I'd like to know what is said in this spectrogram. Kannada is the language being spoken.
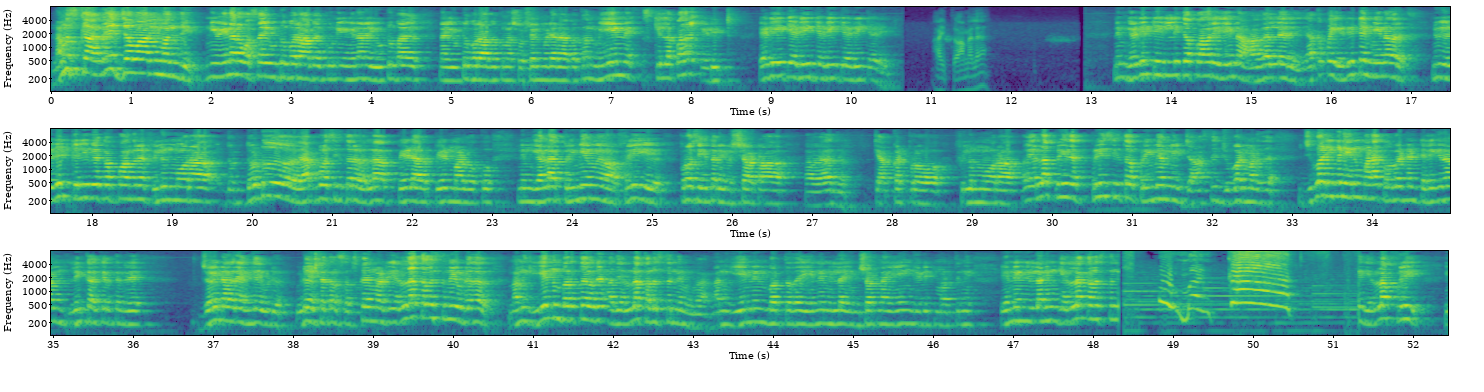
ನಮಸ್ಕಾರ ರೀ ಜವಾರಿ ಮಂದಿ. ನೀವು ಏನಾರ ಹೊಸ ಯೂಟ್ಯೂಬರ್ ಆಗಬೇಕು ನೀವು ಏನಾರ ಯೂಟ್ಯೂಬ್ ನಾ ಯೂಟ್ಯೂಬರ್ ಆಗಬೇಕು ನಾ ಸೋಷಿಯಲ್ ಮೀಡಿಯಾ ಆಗಬೇಕು ಅಂದ್ರೆ ಮೇನ್ ಸ್ಕಿಲ್ ಅಪ್ಪ ಅಂದ್ರೆ edit edit edit edit edit edit ಆಯ್ತು ಆಮೇಲೆ? ನಿಮ್ಗೆ ಎಡಿಟ್ ಇರ್ಲಿಕ್ಕಪ್ಪ ಅಂದ್ರೆ ಏನು ಆಗಲ್ಲ ರೀ. ಯಾಕಪ್ಪ ಎಡಿಟೇ ಮೇನ್ ಅಂದ್ರೆ ನೀವು ಎಡಿಟ್ ಕಲಿಬೇಕಪ್ಪ ಅಂದ್ರೆ ಫಿಲ್ಮ್ ಅವರ ದೊಡ್ಡ ದೊಡ್ಡ ಆ್ಯಪ್ಗಳು ಸಿಗ್ತಾರೆ ಅವೆಲ್ಲ ಪೇಡ್ ಪೇಡ್ ಮಾಡಬೇಕು. ನಿಮ್ಗೆಲ್ಲ ಪ್ರೀಮಿಯಂ ಫ್ರೀ ಪ್ರೋ ಸಿಗ್ತಾರೆ ಇನ್ಸ್ಟಾಟ ಯಾವ್ದು. ಕ್ಯಾಪ್ ಕಟ್ ಪ್ರೋ ಫಿಲ್ಮ್ ಅವರ ಅವೆಲ್ಲ ಫ್ರೀ ಫ್ರೀ ಸಿಗ್ತಾವೆ ಪ್ರೀಮಿಯಂ ನೀವು ಜಾಸ್ತಿ ಜುಗಾಡ್ ಮಾಡಿದ್ರೆ. ಜುಗಾಡ್ ಈ ಕಡೆ ಏನು ಮಾಡಕ್ಕೆ ಹೋಗ್ಬೇಡಿ ನಾನು ಟೆಲಿಗ್ರಾಮ್ ಲಿಂಕ್ ಹಾಕಿರ್ತೀನಿ ರೀ. ಜಾಯಿನ್ ಆಗ್ರಿ ಹಂಗೆ ವಿಡಿಯೋ ವಿಡಿಯೋ ಇಷ್ಟ ಆಯ್ತಲ್ಲ ಸಬ್ಸ್ಕ್ರೈಬ್ ಮಾಡ್ರಿ. ಎಲ್ಲ ಕಲಿಸ್ತೀನಿ ವಿಡಿಯೋದಾಗ ನನಗೆ ಏನು ಬರ್ತಲ್ರಿ ಅದೆಲ್ಲ ಕಲಿಸ್ತೀನಿ ನಿಮ್ಗೆ. ನನಗೆ ಏನೇನು ಬರ್ತದೆ ಏನೇನಿಲ್ಲ ಇನ್ ಶಾರ್ಟ್ನ ಹೆಂಗೆ ಎಡಿಟ್ ಮಾಡ್ತೀನಿ ಏನೇನಿಲ್ಲ ನಿಮ್ಗೆ ಎಲ್ಲ ಕಲಿಸ್ತೀನಿ ಎಲ್ಲ ಫ್ರೀ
